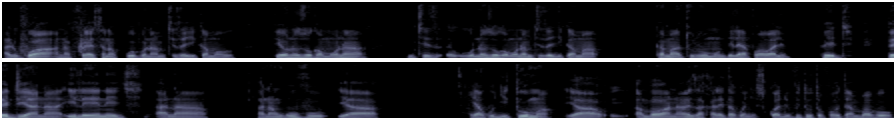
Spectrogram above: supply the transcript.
alikuwa anafurahi sana kuwepo na mchezaji kama huyo. Pia unaweza ukamwona unaweza ukamwona mchezaji kama kama tulivyomwongelea hapo awali Pedri. Pedri ana ile energy, ana ana nguvu ya ya kujituma ya ambao anaweza akaleta kwenye squad, vitu tofauti ambavyo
